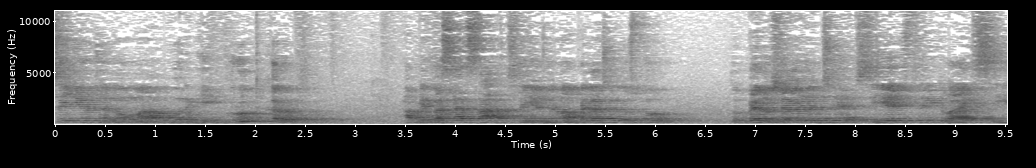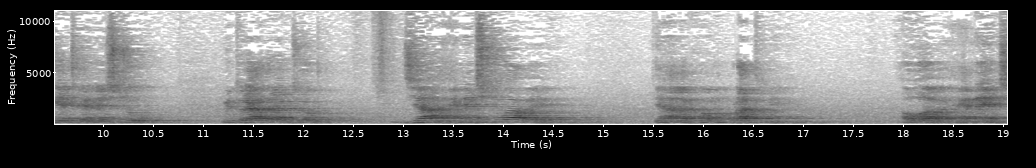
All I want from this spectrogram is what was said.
સંયોજનોમાં વર્ગીકૃત કરો. આપણી પાસે આ સાત સંયોજનો આપેલા છે દોસ્તો. તો પહેલું સંયોજન છે CH3 twice CHNH2 મિત્રો યાદ રાખજો, જ્યાં NH2 આવે ત્યાં લખવાનું પ્રાથમિક. આવું આવે NH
